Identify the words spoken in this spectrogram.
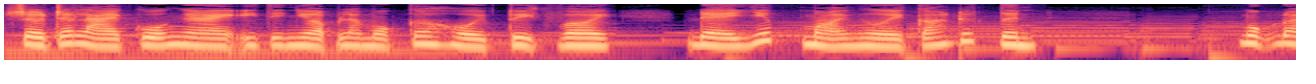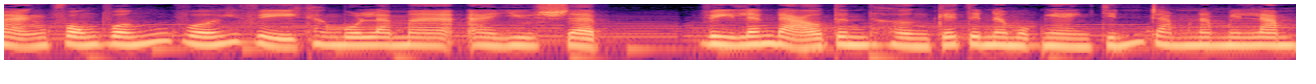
sự trở lại của ngài Itinyop là một cơ hội tuyệt vời để giúp mọi người có đức tin. Một đoạn phỏng vấn với vị Khambolama Ayusep, vị lãnh đạo tinh thần kể từ năm 1955,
